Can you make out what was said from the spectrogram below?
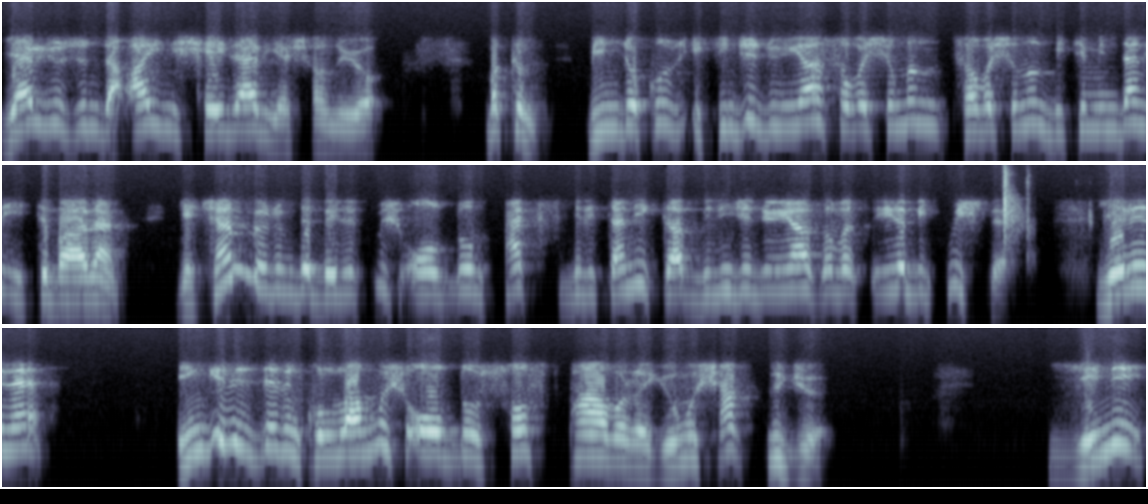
Yeryüzünde aynı şeyler yaşanıyor. Bakın 1902. Dünya Savaşı'nın savaşının bitiminden itibaren geçen bölümde belirtmiş olduğum Pax Britannica Birinci Dünya Savaşı ile bitmişti. Yerine İngilizlerin kullanmış olduğu soft power'ı, yumuşak gücü yeni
